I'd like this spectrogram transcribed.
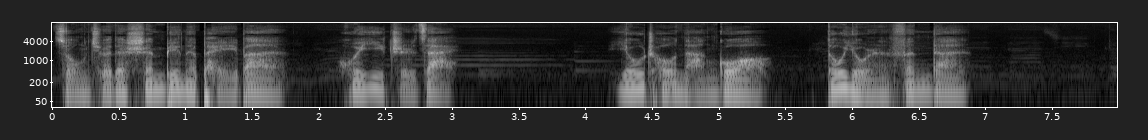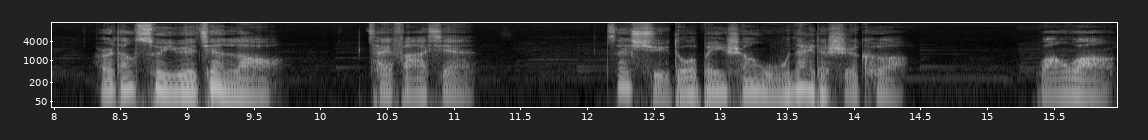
总觉得身边的陪伴会一直在，忧愁难过都有人分担。而当岁月渐老，才发现，在许多悲伤无奈的时刻，往往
